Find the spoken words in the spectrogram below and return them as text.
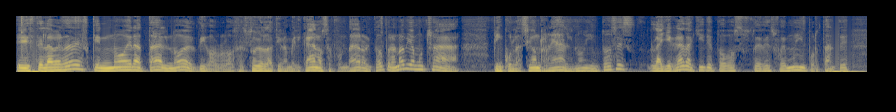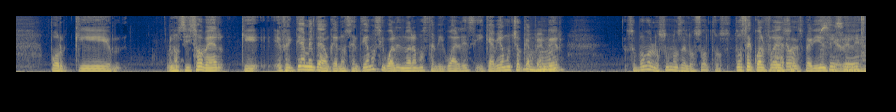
Este, la verdad es que no era tal, ¿no? Digo, los estudios latinoamericanos se fundaron y todo, pero no había mucha vinculación real, ¿no? Y entonces la llegada aquí de todos ustedes fue muy importante porque nos hizo ver que efectivamente, aunque nos sentíamos iguales, no éramos tan iguales y que había mucho que aprender, supongo, los unos de los otros. No sé cuál fue su experiencia. Sí, sí.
